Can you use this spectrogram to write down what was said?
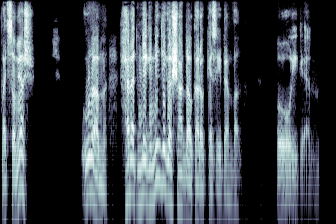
vagy szomjas? Uram, havat még mindig a sárdalkarok kezében van. Ó, igen.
